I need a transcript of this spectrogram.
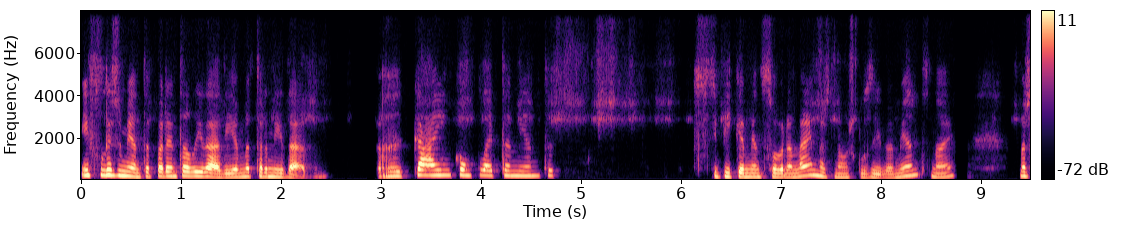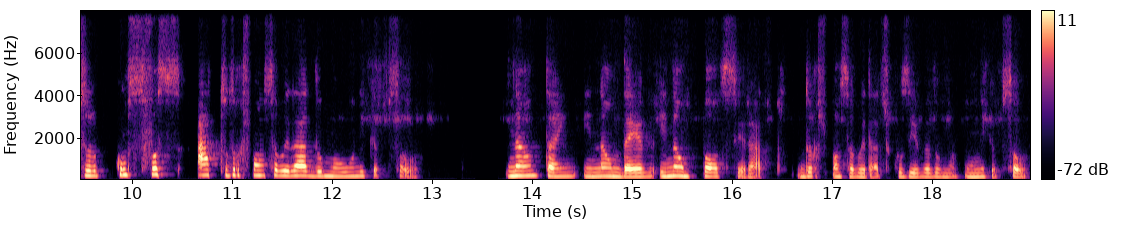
Infelizmente, a parentalidade e a maternidade recaem completamente, tipicamente sobre a mãe, mas não exclusivamente, não é? Mas como se fosse ato de responsabilidade de uma única pessoa. Não tem e não deve e não pode ser ato de responsabilidade exclusiva de uma única pessoa.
